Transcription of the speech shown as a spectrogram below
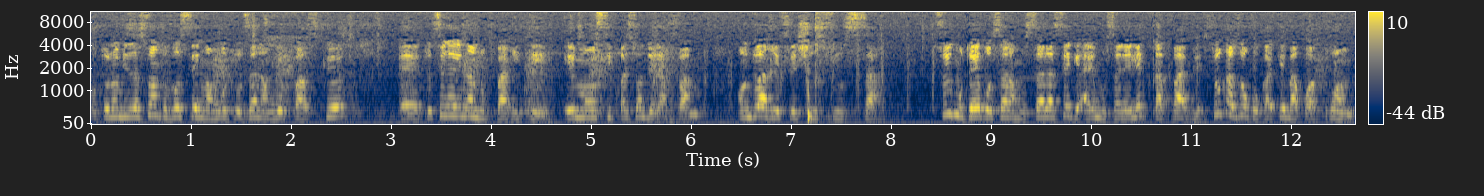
Autonomisation tozo senga yango toza nango parce que eh, tosengaki nanu parité, émancipation de la femme. On doit réfléchir sur ça. soki moto aye kosala mosala seke aye mosala ele capable soki azokoka te bakoapprendre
